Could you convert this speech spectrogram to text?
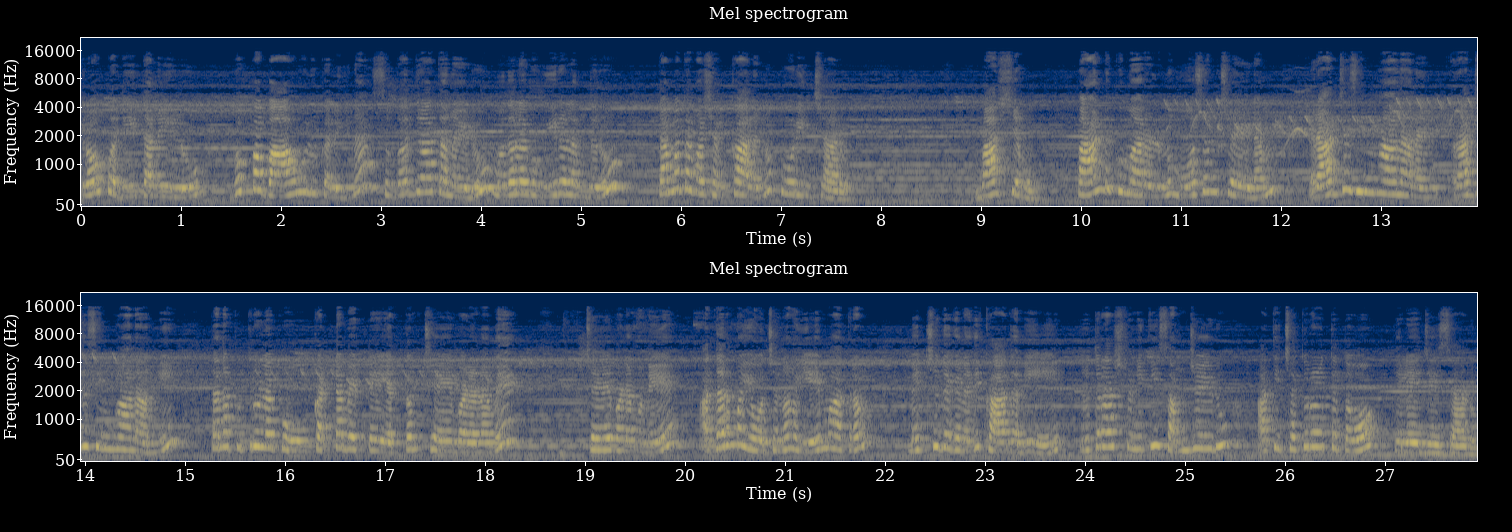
ద్రౌపది తనయులు గొప్ప బాహువులు కలిగిన సుభద్రా తనయుడు మొదలగు వీరులందరూ తమ తమ శంఖాలను పూరించారు. భాష్యము. పాండుకుమారులను మోసం చేయడం రాజ్యసింహానా రాజ్యసింహానాన్ని తన పుత్రులకు కట్టబెట్టే యత్నం చేయబడడమే చేయబడమనే అధర్మ యోచన ఏమాత్రం మెచ్చుదగినది కాదని ధృతరాష్ట్రునికి సంజయుడు అతి చతురతతో తెలియజేశాడు.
